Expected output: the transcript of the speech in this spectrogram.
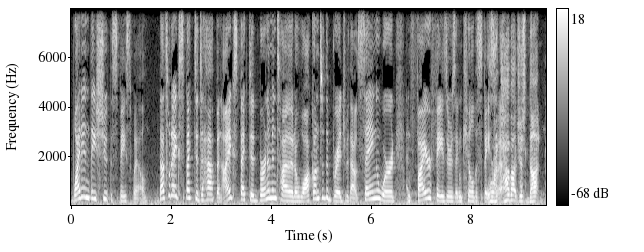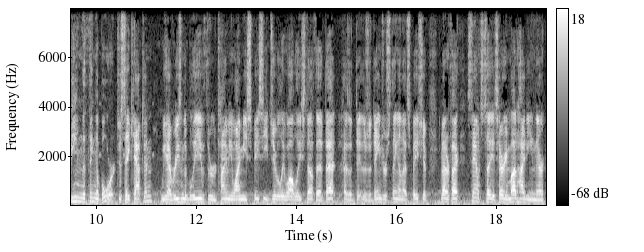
Why didn't they shoot the space whale? That's what I expected to happen. I expected Burnham and Tyler to walk onto the bridge without saying a word and fire phasers and kill the space Or whale. how about just not beam the thing aboard? Just say, Captain, we have reason to believe through timey wimey, spacey, jibbly wobbly stuff that that has a there's a dangerous thing on that spaceship. As a matter of fact, Stan wants to tell you Terry Mudd hiding in there.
